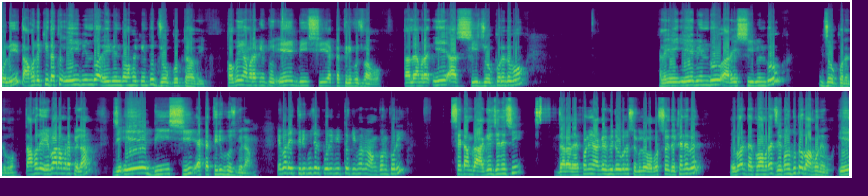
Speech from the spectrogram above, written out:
বলি, তাহলে কি দেখো, এই বিন্দু আর এই বিন্দু আমাকে কিন্তু যোগ করতে হবে। তবেই আমরা কিন্তু এ বি সি একটা ত্রিভুজ পাবো। তাহলে আমরা এ আর সি যোগ করে দেব। তাহলে এই এ বিন্দু আর এই সি বিন্দু যোগ করে দেব। তাহলে এবার আমরা পেলাম যে এ বি সি একটা ত্রিভুজ পেলাম। এবার এই ত্রিভুজের পরিবৃত্ত কীভাবে অঙ্কন করি, সেটা আমরা আগে জেনেছি। যারা দেখোনি আগের ভিডিওগুলো, সেগুলো অবশ্যই দেখে নেবে। এবার দেখো আমরা যে কোনো দুটো বাহু নেব। এ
